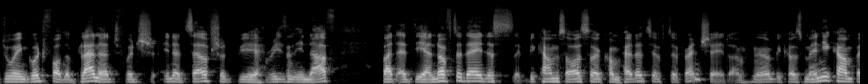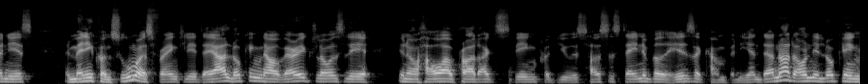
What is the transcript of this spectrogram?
doing good for the planet which in itself should be reason enough but at the end of the day this becomes also a competitive differentiator you know, because many companies and many consumers frankly they are looking now very closely you know how are products being produced how sustainable is a company and they're not only looking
